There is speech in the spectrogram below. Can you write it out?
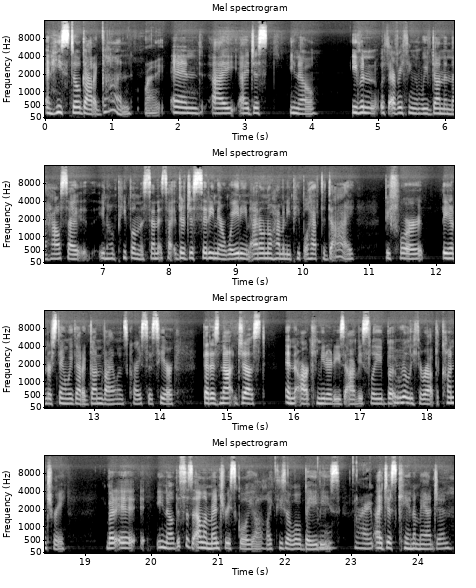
and he still got a gun. Right. And I, I just, you know, even with everything that we've done in the House, I, you know, people in the Senate side, they're just sitting there waiting. I don't know how many people have to die before they understand we got a gun violence crisis here that is not just in our communities, obviously, but really throughout the country. But it, it- you know, this is elementary school, y'all. Like these are little babies. Right. I just can't imagine.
